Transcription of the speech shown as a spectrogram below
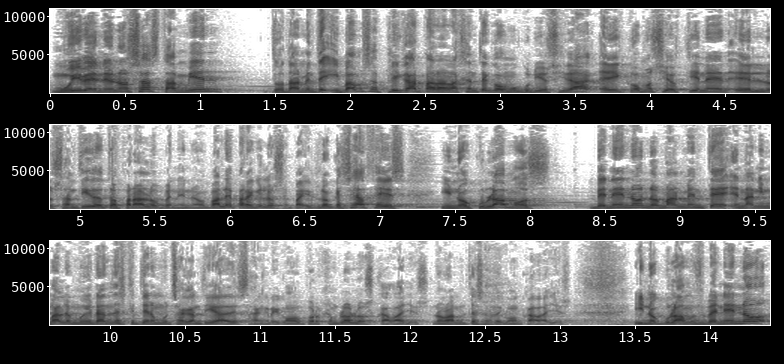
Muy venenosas también. Totalmente. Y vamos a explicar para la gente como curiosidad eh, cómo se obtienen eh, los antídotos para los venenos, ¿vale? Para que lo sepáis. Lo que se hace es inoculamos veneno normalmente en animales muy grandes que tienen mucha cantidad de sangre, como por ejemplo los caballos. Normalmente se hace con caballos. Inoculamos veneno,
